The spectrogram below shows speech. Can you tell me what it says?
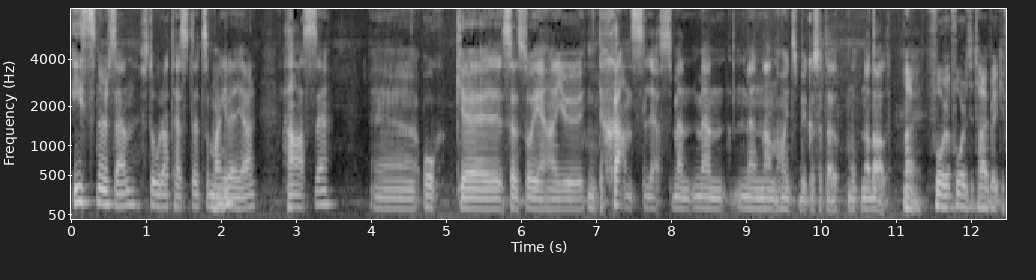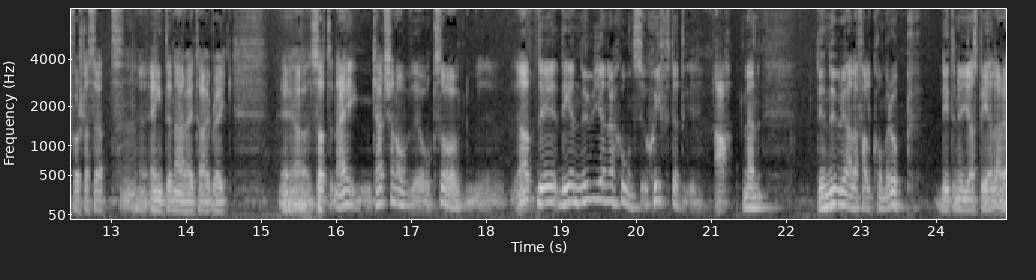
Isner sen, stora testet som han Mm. grejar. Hase. Eh, och eh, sen så är han ju inte chanslös, men, men, men han har inte så mycket att sätta upp mot Nadal. Nej, får, får det till tiebreak i första set. Mm. Eh, Är inte nära i tiebreak. Eh, så att nej, Katjanov är också ja, det, det är nu generationsskiftet. Ja, men det är nu det i alla fall kommer upp lite nya spelare.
